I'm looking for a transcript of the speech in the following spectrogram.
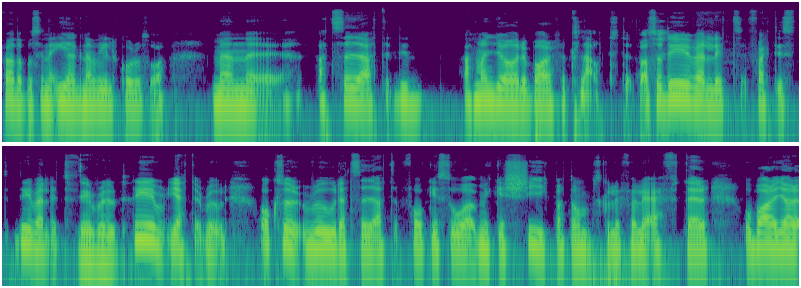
föda på sina egna villkor och så. Men eh, att säga att det att man gör det bara för clout. Typ. Alltså det är väldigt, faktiskt, det är väldigt... Det är rude. Det är jätterude. Också rude att säga att folk är så mycket cheap att de skulle följa efter och bara göra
